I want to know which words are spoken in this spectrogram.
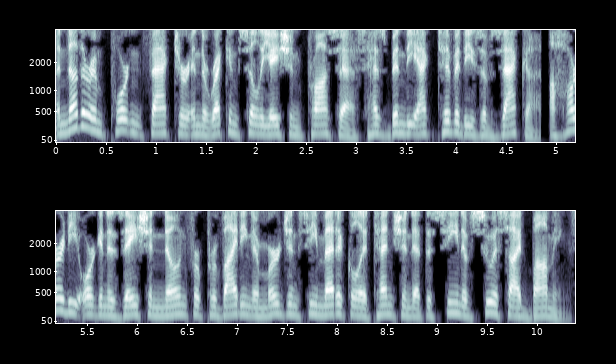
Another important factor in the reconciliation process has been the activities of Zaka, a Haredi organization known for providing emergency medical attention at the scene of suicide bombings,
